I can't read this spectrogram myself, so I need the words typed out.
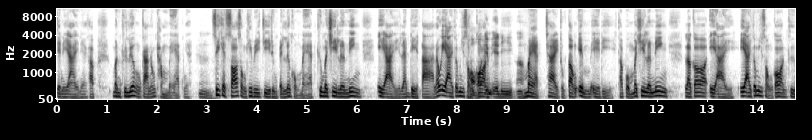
Gen AI เนี่ยครับมันคือเรื่องของการต้องทำแมทไง Secret Sauce ของ KPG ถึงเป็นเรื่องของแมทคือ Machine Learning AI และ Data แล้ว AI ก็มีสองอ๋อก้อน MAD อ่า MAD ใช่ถูกต้อง MAD ครับผม Machine Learning แล้วก็ AI AI ก็มี 2 ก้อนคือ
